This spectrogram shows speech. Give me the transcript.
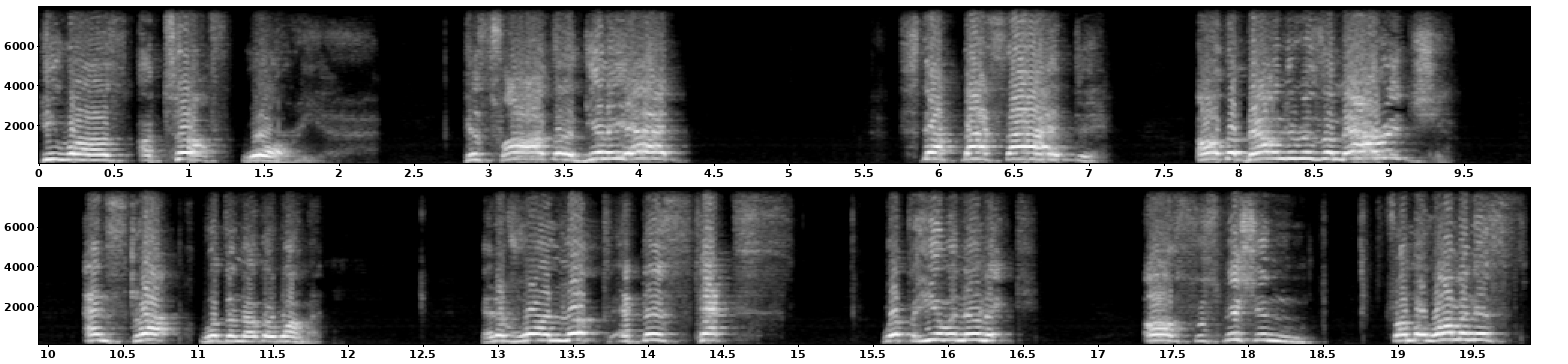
he was a tough warrior. His father, Gilead, stepped outside of the boundaries of marriage and slept with another woman. And if one looked at this text with the hermeneutic of suspicion from a womanist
